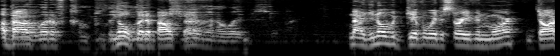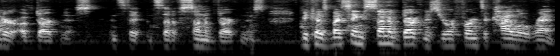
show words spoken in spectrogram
About would have completely No, but about that. away the story. Now, you know what would give away the story even more? Daughter of Darkness instead instead of Son of Darkness. Because by saying Son of Darkness, you're referring to Kylo Ren,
